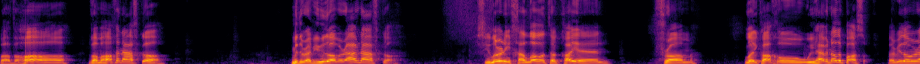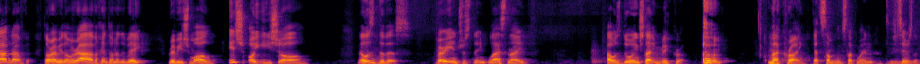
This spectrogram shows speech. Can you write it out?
V'avaha, v'amahacha nafka. Midrav Yehuda Amarav nafka. So you're learning chalal kayen from lo yikachu. We have another pasuk. Rabbi Amarav nafka. Don't Rabbi Amarav. Achin tonu debate. Rabbi Shmuel ish oy isha. Now listen to this. Very interesting. Last night I was doing Shnai Mikra. I'm not crying. Got something stuck in my head. Seriously.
